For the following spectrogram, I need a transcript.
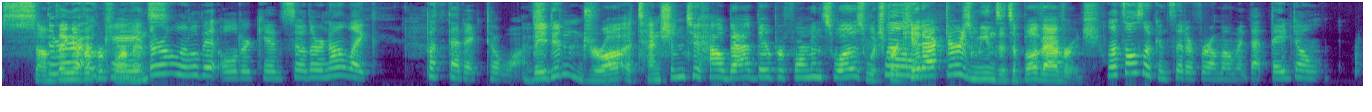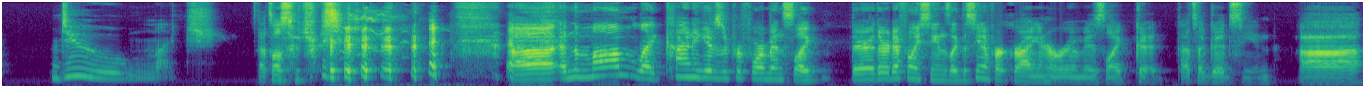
something of a performance. They're a little bit older kids, so they're not like pathetic to watch. They didn't draw attention to how bad their performance was, which Well- for kid actors means it's above average. Let's also consider for a moment that they don't do much. That's also true. uh, and the mom like kind of gives a performance like there there are definitely scenes like the scene of her crying in her room is like good. That's a good scene. Uh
